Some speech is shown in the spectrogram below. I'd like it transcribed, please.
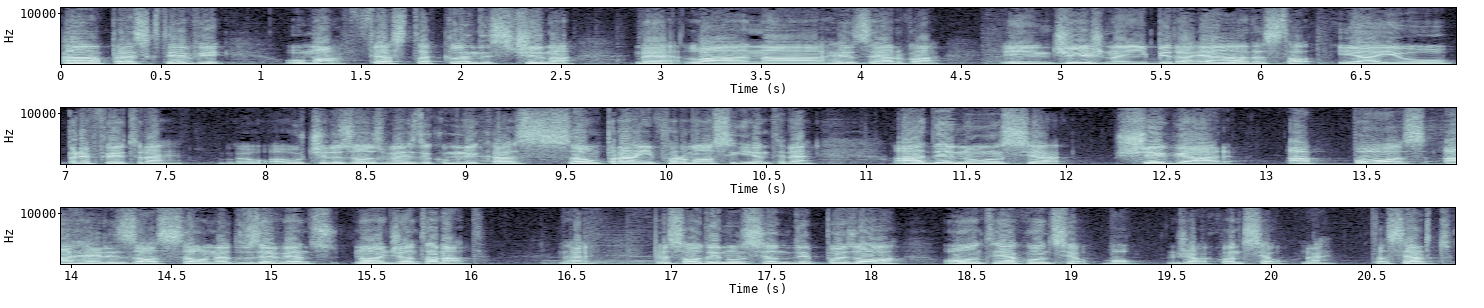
ah, parece que teve uma festa clandestina, né, lá na reserva indígena em Ibiraiaras, tal, e aí o prefeito, né, utilizou os meios de comunicação para informar o seguinte, né, a denúncia chegar após a realização né, dos eventos, não adianta nada, né? Pessoal denunciando depois, ó, oh, ontem aconteceu. Bom, já aconteceu, né? Tá certo?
